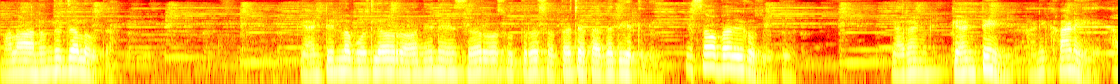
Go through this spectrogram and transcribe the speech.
मला आनंदच झाला होता. कॅन्टीनला पोचल्यावर रॉनीने सर्व सूत्र स्वतःच्या ताब्यात घेतली. ते स्वाभाविकच होतं. कारण कॅन्टीन आणि खाणे हा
